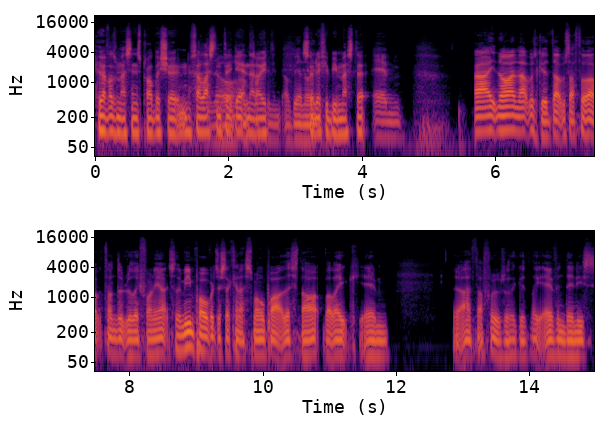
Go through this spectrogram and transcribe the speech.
Whoever's missing is probably shouting if they're listening to it, getting I'll annoyed. fucking- I'll be annoyed. Sorry if you've been missed it. Um, aye, no, and that was good. That was I thought that turned out really funny. Actually, me and Paul were just a kind of small part of the start, but like, um, I, I thought it was really good. Like Evan Denny's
